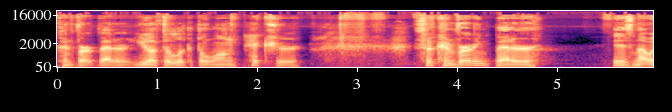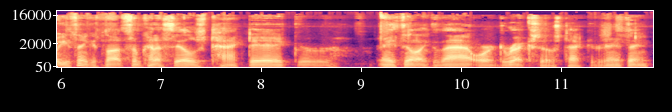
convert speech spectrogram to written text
convert better. You have to look at the long picture. So converting better is not what you think. It's not some kind of sales tactic or anything like that or a direct sales tactic or anything.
